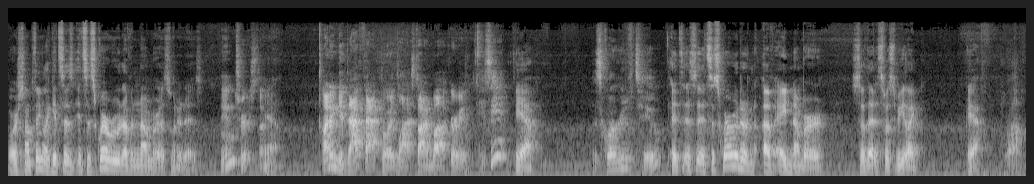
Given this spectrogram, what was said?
or something. Like it's a it's a square root of a number. That's what it is. Interesting. Yeah, I didn't get that factoid last time, Bakari. Is it yeah. the square root of two? It's it's, it's a square root of, of a number, so that it's supposed to be like, yeah. Wow.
